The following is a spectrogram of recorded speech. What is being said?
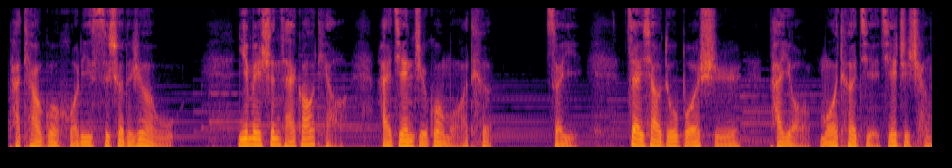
他跳过活力四射的热舞，因为身材高挑，还兼职过模特，所以，在校读博时，他有“模特姐姐”之称，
